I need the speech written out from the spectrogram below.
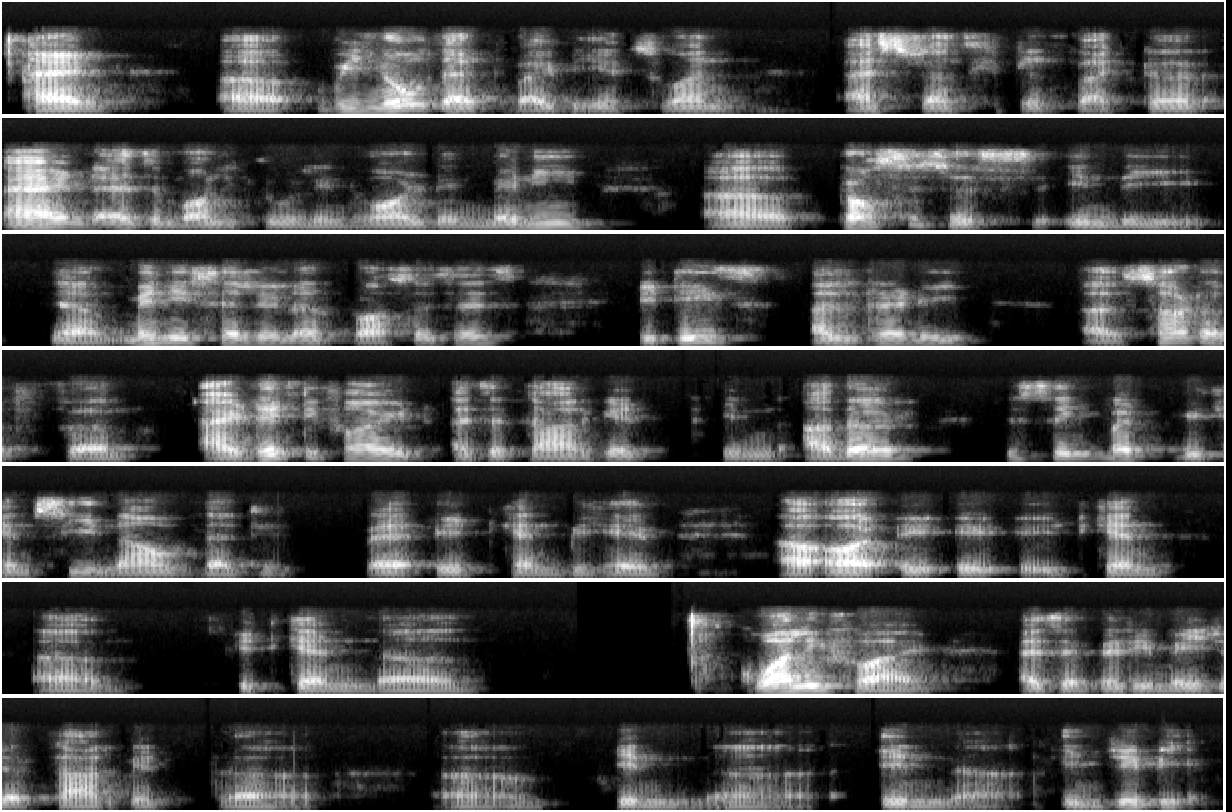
and uh, we know that YBX1 as transcription factor and as a molecule involved in many uh, processes in the uh, many cellular processes, it is already uh, sort of um, identified as a target in other this thing, but we can see now that it, it can behave uh, or it, it, can um, it can uh, qualify as a very major target in in in GBM.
